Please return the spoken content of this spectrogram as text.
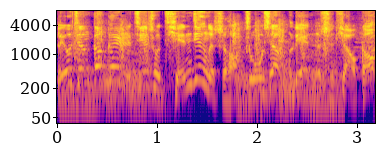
刘翔刚开始接触田径的时候，主项练的是跳高，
